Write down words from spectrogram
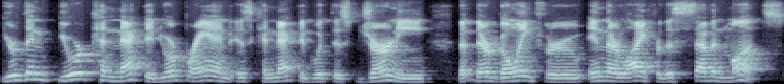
You're then you're connected. Your brand is connected with this journey that they're going through in their life for this seven months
